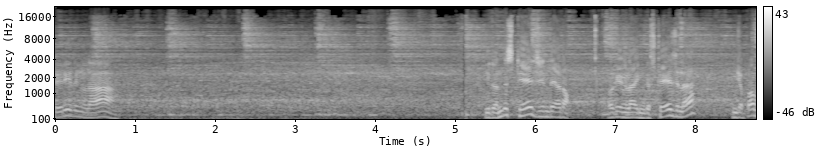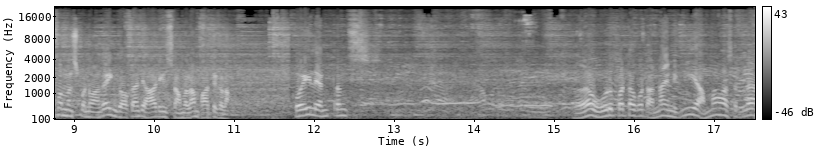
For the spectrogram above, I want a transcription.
தெரியுதுங்களா? இது வந்து ஸ்டேஜ் இந்த இடம். ஓகேங்களா? இந்த ஸ்டேஜில் இங்கே பெர்ஃபார்மன்ஸ் பண்ணுவாங்க. இங்கே உட்காந்து ஆடியன்ஸ் நம்மலாம் பார்த்துக்கலாம். கோயில் என்ட்ரன்ஸ் அதான் ஊருப்பட்ட கூட்டம். அண்ணா இன்னைக்கு அமாவாசை இல்லை.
